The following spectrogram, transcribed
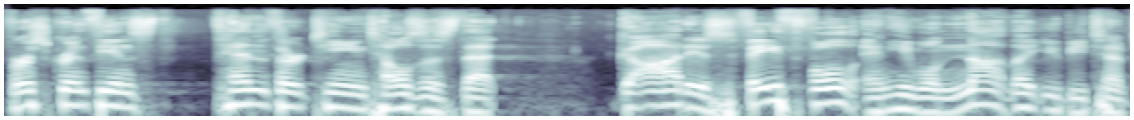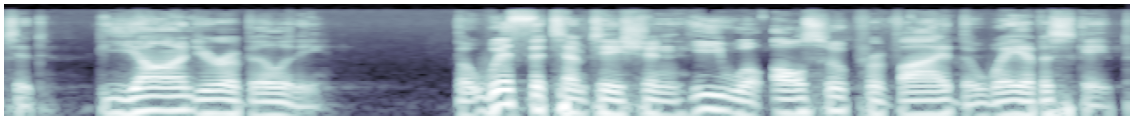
1 Corinthians 10:13 tells us that God is faithful and he will not let you be tempted beyond your ability. But with the temptation, he will also provide the way of escape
